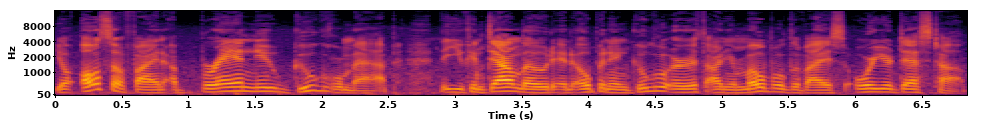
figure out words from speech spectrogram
You'll also find a brand new Google map that you can download and open in Google Earth on your mobile device or your desktop.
